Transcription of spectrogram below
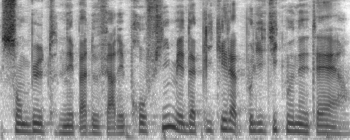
Son but n'est pas de faire des profits, mais d'appliquer la politique monétaire.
